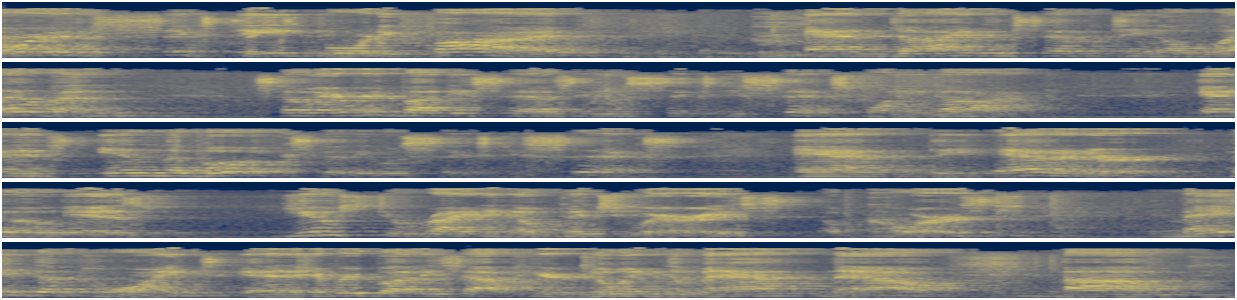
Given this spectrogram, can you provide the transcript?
Born in 1645 and died in 1711. So everybody says he was 66 when he died. And it's in the books that he was 66. And the editor, who is used to writing obituaries, of course, made the point, and everybody's out here doing the math now, um,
